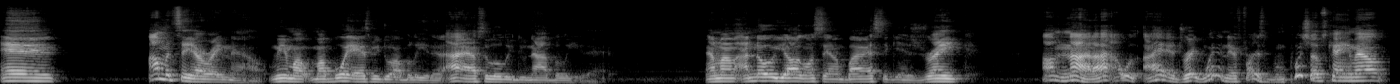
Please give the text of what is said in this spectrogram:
And I'm gonna tell y'all right now, me and my, my boy asked me, do I believe that? I absolutely do not believe that. And I'm, i know y'all gonna say I'm biased against Drake. I'm not. I, I was I had Drake winning there first. When push-ups came out,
